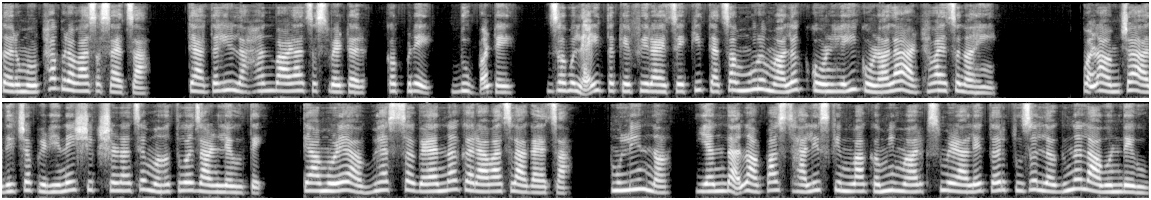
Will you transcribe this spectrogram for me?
तर मोठा प्रवास असायचा. त्यातही लहान बाळाचं स्वेटर कपडे दुपटे जमल्या इतके फिरायचे की त्याचा मूळ मालक कोणीही कोणाला आठवायचं नाही. पण आमच्या आधीच्या पिढीने शिक्षणाचे महत्त्व जाणले होते. त्यामुळे अभ्यास सगळ्यांना करावाच लागायचा. मुलींना यंदा नापास झालीस किंवा कमी मार्क्स मिळाले तर तुझं लग्न लावून देऊ.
